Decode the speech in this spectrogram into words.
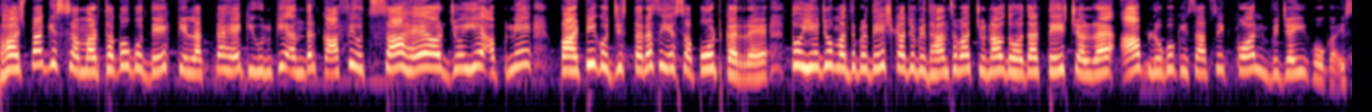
भाजपा के समर्थकों को देख के लगता है कि उनके अंदर काफ़ी उत्साह है और जो ये अपने पार्टी को जिस तरह से ये सपोर्ट कर रहे हैं तो ये जो मध्य प्रदेश का जो विधानसभा चुनाव 2023 चल रहा है, आप लोगों के हिसाब से कौन विजयी होगा इस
